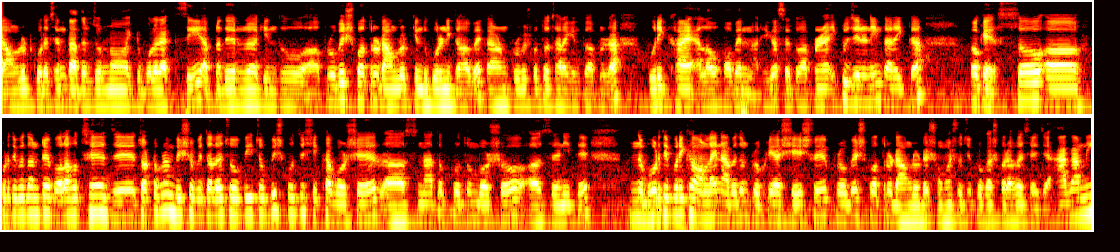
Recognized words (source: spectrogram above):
ডাউনলোড করেছেন, তাদের জন্য একটু বলে রাখতেছি, আপনাদের কিন্তু প্রবেশপত্র ডাউনলোড কিন্তু করে নিতে হবে, কারণ প্রবেশপত্র ছাড়া কিন্তু আপনারা পরীক্ষায় অ্যালাউ হবেন না, ঠিক আছে? তো আপনারা একটু জেনে নিন তারিখটা। ওকে সো প্রতিবেদনটা বলা হচ্ছে যে চট্টগ্রাম বিশ্ববিদ্যালয় চব্বিশ চব্বিশ পঁচিশ শিক্ষাবর্ষের আহ, স্নাতক প্রথম বর্ষ আহ, শ্রেণীতে ভর্তি পরীক্ষা অনলাইন আবেদন প্রক্রিয়া শেষ হয়ে প্রবেশপত্র ডাউনলোডের সময়সূচি প্রকাশ করা হয়েছে যে আগামী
